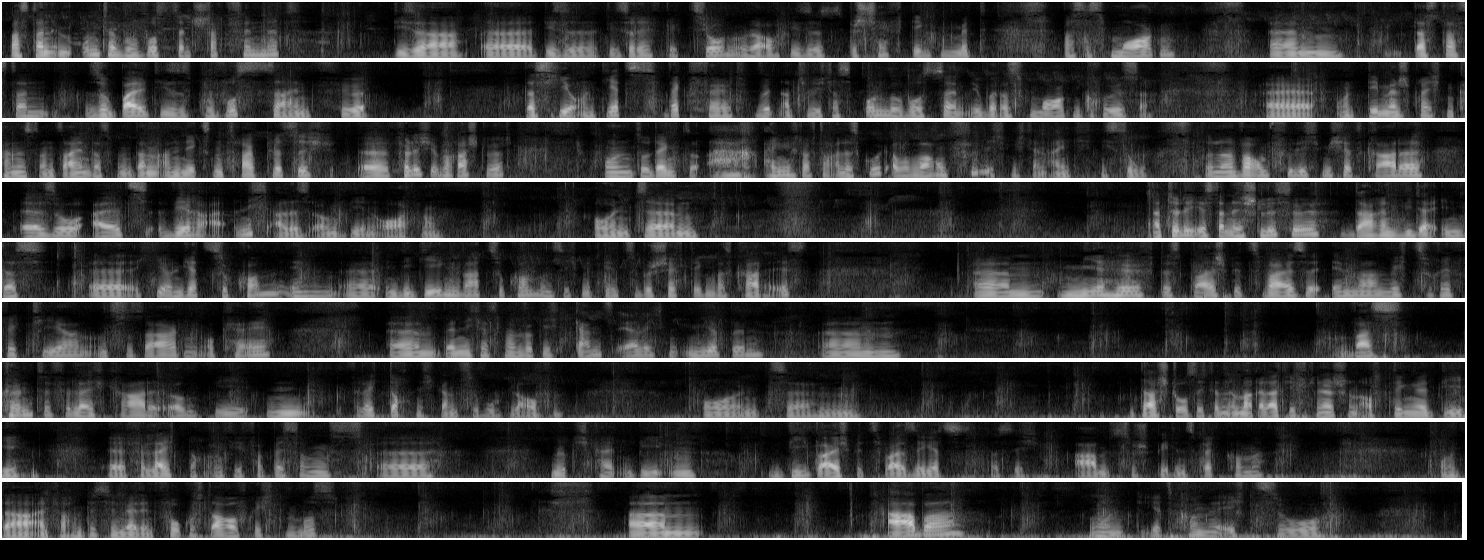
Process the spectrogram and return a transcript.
was dann im Unterbewusstsein stattfindet, dieser, äh, diese, diese Reflexion oder auch dieses Beschäftigen mit, was ist morgen, ähm, dass das dann, sobald dieses Bewusstsein für das Hier und Jetzt wegfällt, wird natürlich das Unbewusstsein über das Morgen größer. Äh, und dementsprechend kann es dann sein, dass man dann am nächsten Tag plötzlich äh, völlig überrascht wird und so denkt so, ach, eigentlich läuft doch alles gut, aber warum fühle ich mich denn eigentlich nicht so? Sondern warum fühle ich mich jetzt gerade äh, so, als wäre nicht alles irgendwie in Ordnung? Und ähm, natürlich ist dann der Schlüssel darin, wieder in das äh, Hier und Jetzt zu kommen, in, äh, in die Gegenwart zu kommen und sich mit dem zu beschäftigen, was gerade ist. Ähm, mir hilft es beispielsweise immer, mich zu reflektieren und zu sagen, okay, ähm, wenn ich jetzt mal wirklich ganz ehrlich mit mir bin, ähm, was könnte vielleicht gerade irgendwie vielleicht doch nicht ganz so gut laufen. Und ähm, da stoße ich dann immer relativ schnell schon auf Dinge, die äh, vielleicht noch irgendwie Verbesserungs... Äh, bieten, wie beispielsweise jetzt, dass ich abends zu spät ins Bett komme und da einfach ein bisschen mehr den Fokus darauf richten muss. Ähm, aber, und jetzt komme ich zu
